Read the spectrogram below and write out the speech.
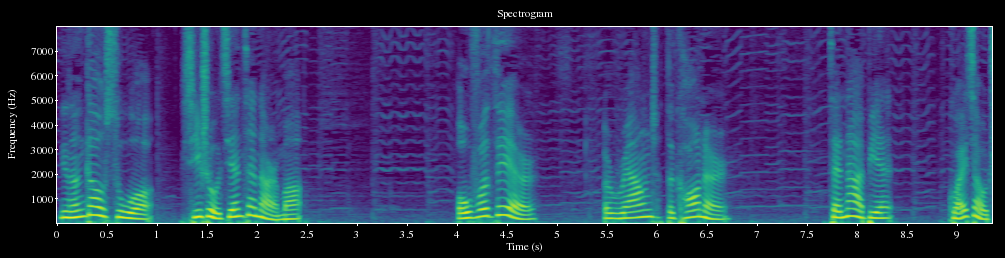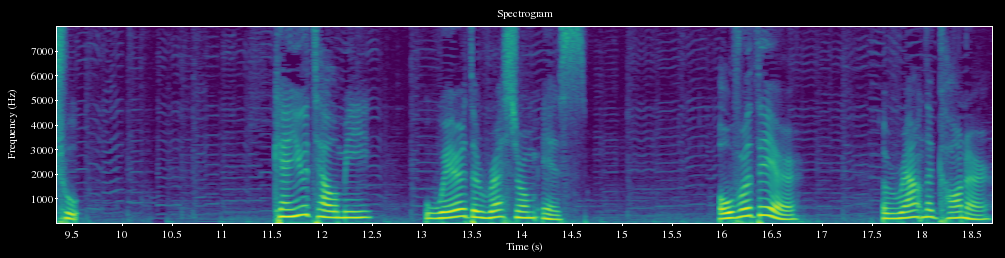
你能告诉我 洗手间在哪儿吗？Over there, around the corner，在那边，拐角处。Can you tell me where the restroom is? Over there, around the corner.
